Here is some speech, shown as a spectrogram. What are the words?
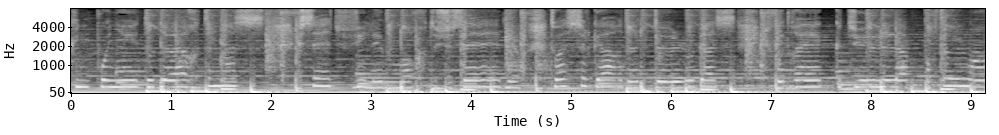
qu'une poignée d'odeurs tenaces. Que cette ville est morte, je sais bien. Toi seul garde de l'audace. Il faudrait que tu la portes loin,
